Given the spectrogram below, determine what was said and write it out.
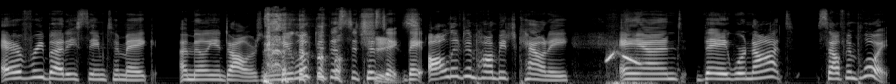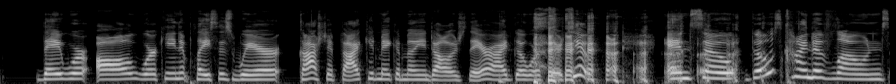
everybody seemed to make a million dollars. And when you looked at the statistic, Jeez. they all lived in Palm Beach County and they were not self employed. They were all working at places where, gosh, if I could make a million dollars there, I'd go work there too. and so those kind of loans,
